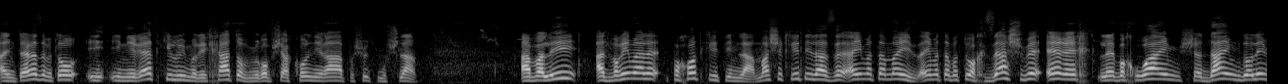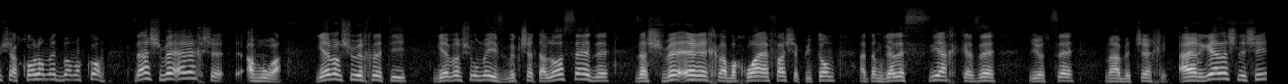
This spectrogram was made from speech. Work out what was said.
אני מתאר את זה בתור, היא, היא נראית כאילו היא מריחה טוב מרוב שהכל נראה פשוט מושלם. אבל היא, הדברים האלה פחות קריטיים לה. מה שקריטי לה זה האם אתה מעיז, האם אתה בטוח. זה השווה ערך לבחורה עם שדיים גדולים שהכל עומד במקום. זה השווה ערך ש... עבורה. גבר שהוא החלטי, גבר שהוא מעיז, וכשאתה לא עושה את זה, זה השווה ערך לבחורה היפה שפתאום אתה מגלה שיח כזה יוצא מהבית צ'כי. ההרגל השלישי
